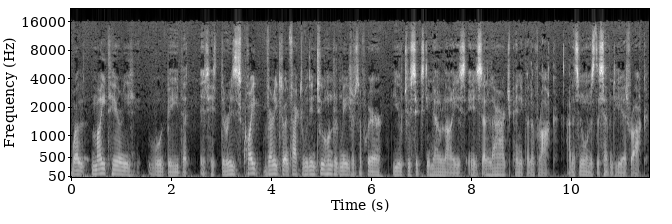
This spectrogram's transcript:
Well, my theory would be that it is, there is quite very close. In fact, within 200 metres of where the U260 now lies is a large pinnacle of rock, and it's known as the 78 Rock.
